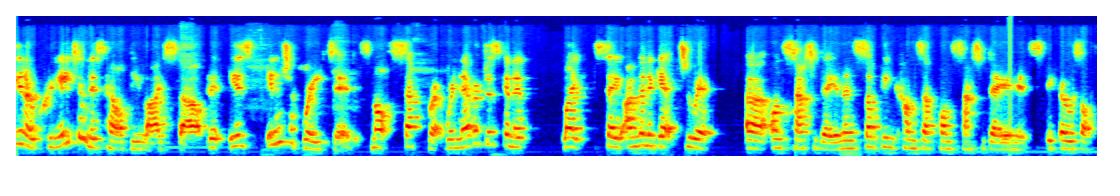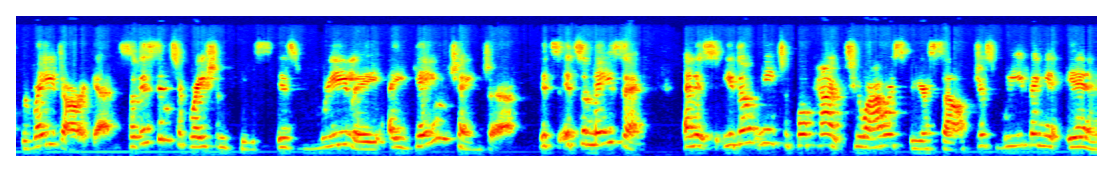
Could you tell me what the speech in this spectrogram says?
you know, creating this healthy lifestyle that is integrated. It's not separate. We're never just going to like say, I'm going to get to it uh, on Saturday, and then something comes up on Saturday and it's it goes off the radar again. So this integration piece is really a game changer. It's it's amazing. And it's you don't need to book out two hours for yourself. Just weaving it in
